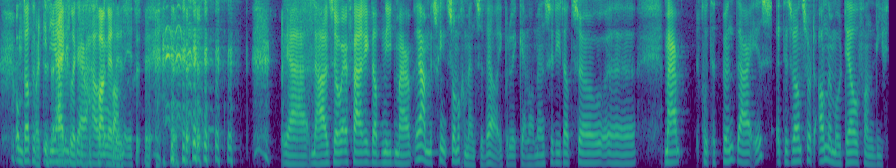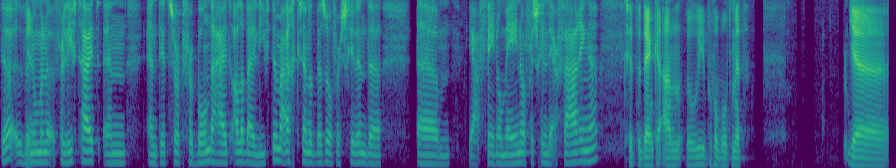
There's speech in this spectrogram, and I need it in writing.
omdat het, het is eigenlijk een gevangenis. is. Ja, nou, zo ervaar ik dat niet. Maar ja, misschien sommige mensen wel. Ik bedoel, ik ken wel mensen die dat zo... eh, Maar goed, het punt daar is... Het is wel een soort ander model van liefde. We Ja. noemen verliefdheid en, en dit soort verbondenheid allebei liefde. Maar eigenlijk zijn dat best wel verschillende ehm, ja, fenomenen of verschillende ervaringen. Ik zit te denken aan hoe je bijvoorbeeld met je,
